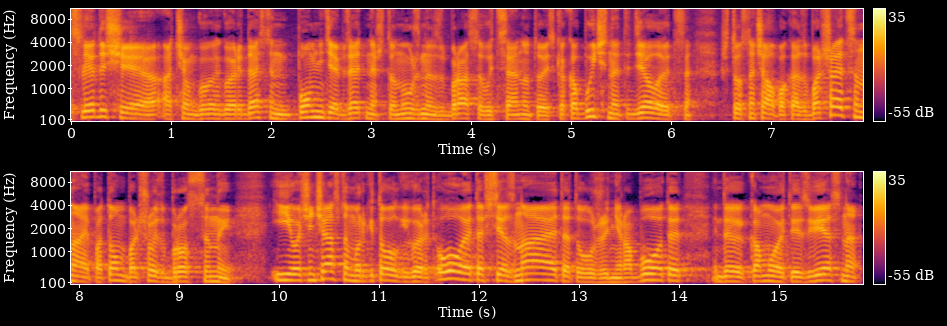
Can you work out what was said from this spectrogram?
Следующее, о чем говорит Дастин, помните обязательно, что нужно сбрасывать цену. То есть, как обычно это делается, что сначала показывается большая цена, и потом большой сброс цены. И очень часто маркетологи говорят, о, это все знают, это уже не работает, да кому это известно.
